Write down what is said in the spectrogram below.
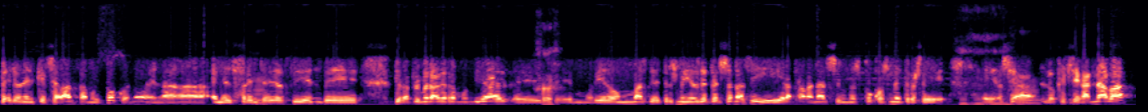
pero en el que se avanza muy poco, ¿no? En, la- en el frente Mm. de Occidente de la Primera Guerra Mundial eh, se murieron más de 3 millones de personas y era para ganarse unos pocos metros de... eh, o sea, lo que se ganaba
